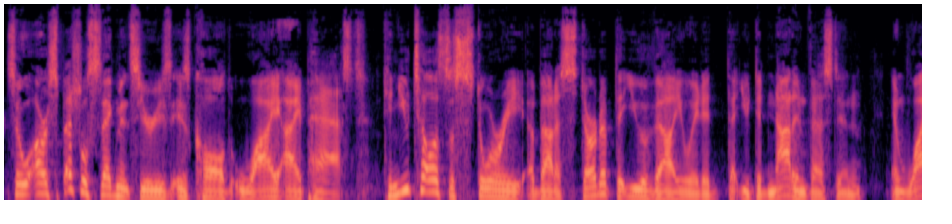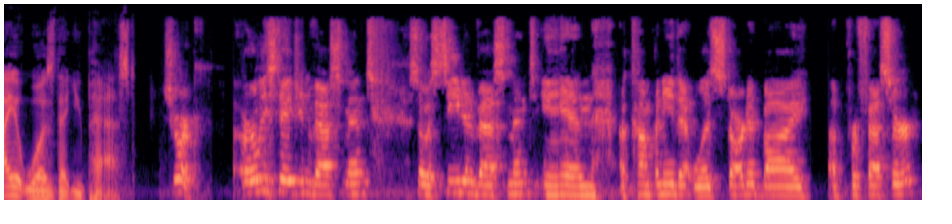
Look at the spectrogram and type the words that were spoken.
So, our special segment series is called Why I Passed. Can you tell us a story about a startup that you evaluated that you did not invest in and why it was that you passed? Sure. Early stage investment, so a seed investment in a company that was started by a professor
